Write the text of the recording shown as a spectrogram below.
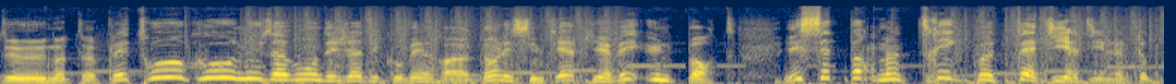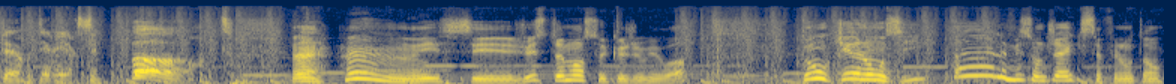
de notre playthrough où nous avons déjà découvert euh, dans les cimetières qu'il y avait une porte. Et cette porte m'intrigue peut-être. Y a-t-il le docteur derrière cette porte? Hein, hein, Et c'est justement ce que je vais voir. Donc, allons-y. Ah, la maison de Jack, ça fait longtemps.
